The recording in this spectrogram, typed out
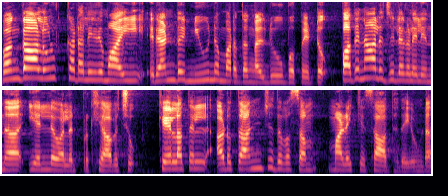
ബംഗാൾ ഉൾക്കടലിലുമായി രണ്ട് ന്യൂനമർദ്ദങ്ങൾ രൂപപ്പെട്ടു. പതിനാല് ജില്ലകളിൽ ഇന്ന് യെല്ലോ അലർട്ട് പ്രഖ്യാപിച്ചു. കേരളത്തിൽ അടുത്ത അഞ്ച് ദിവസം മഴയ്ക്ക് സാധ്യതയുണ്ട്.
